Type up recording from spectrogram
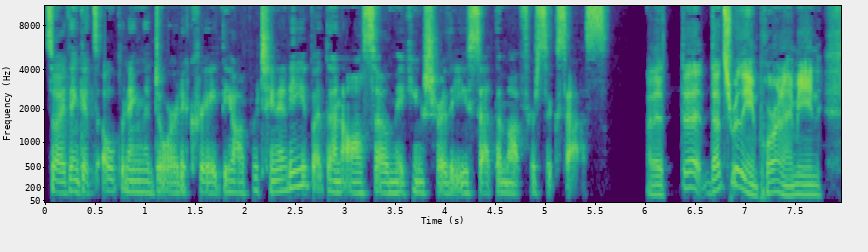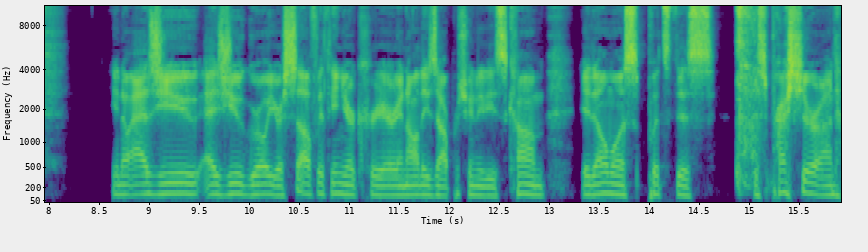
So i think it's opening the door to create the opportunity but then also making sure that you set them up for success. Uh, that, that's really important. I mean you know as you as you grow yourself within your career and all these opportunities come it almost puts this this pressure on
